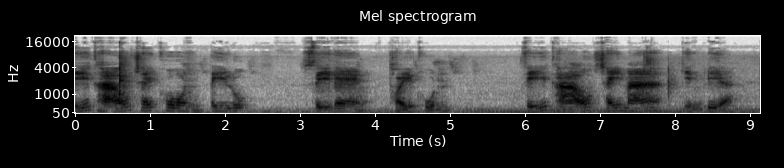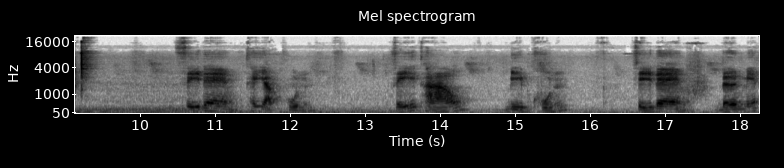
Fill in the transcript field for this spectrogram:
สีขาวใช้โคน ตีลุก สีแดง ถอยขุน สีขาวใช้ม้า กินเบี้ย สีแดงขยับขุน สีขาว บีบขุน สีแดงเดินเม็ด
